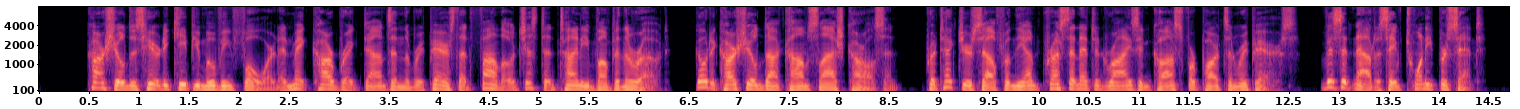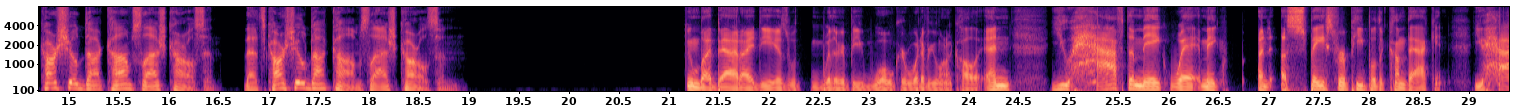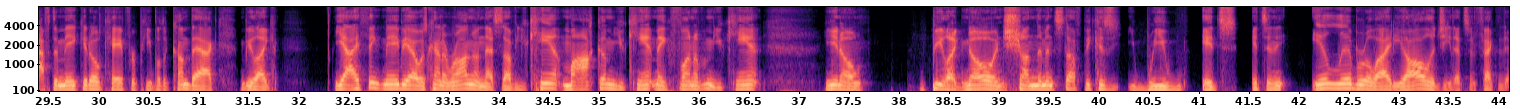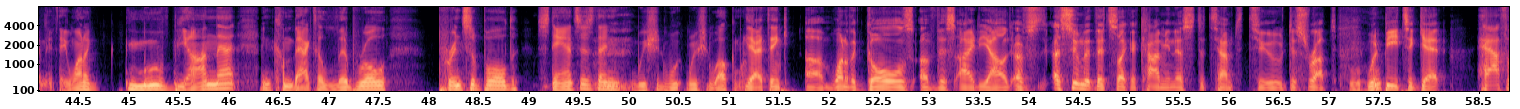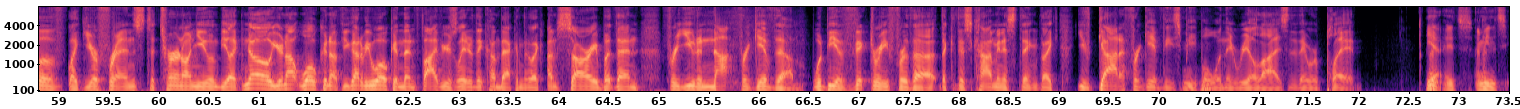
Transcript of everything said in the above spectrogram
CarShield is here to keep you moving forward and make car breakdowns and the repairs that follow just a tiny bump in the road. Go to carshield.com/carlson. Protect yourself from the unprecedented rise in costs for parts and repairs. Visit now to save 20%. carshield.com/carlson. That's carshield.com/carlson. by bad ideas, with whether it be woke or whatever you want to call it, and you have to make way make an, a space for people to come back in. You have to make it okay for people to come back and be like, "Yeah, I think maybe I was kind of wrong on that stuff." You can't mock them. You can't make fun of them. You can't, you know, be like no and shun them and stuff because we it's it's an illiberal ideology that's infected them. If they want to move beyond that and come back to liberal principled stances, then mm. we should we should welcome them. Yeah, I think um, one of the goals of this ideology, of, assume that it's like a communist attempt to disrupt, mm-hmm. would be to get half of like your friends to turn on you and be like, "No, you're not woke enough. You got to be woke." And then five years later, they come back and they're like, "I'm sorry," but then for you to not forgive them would be a victory for the, the this communist thing. Like you've got to forgive these mm-hmm. people when they realize that they were played. Yeah, it's. I mean, it's.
